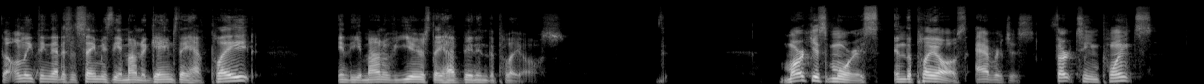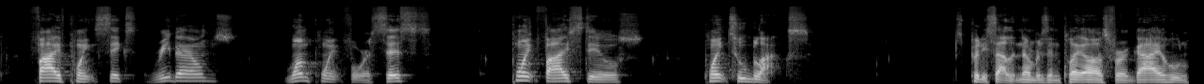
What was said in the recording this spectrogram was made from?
The only thing that is the same is the amount of games they have played in the amount of years they have been in the playoffs. Marcus Morris in the playoffs averages 13 points, 5.6 rebounds, 1.4 assists, 0.5 steals, 0.2 blocks. Pretty solid numbers in playoffs for a guy who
